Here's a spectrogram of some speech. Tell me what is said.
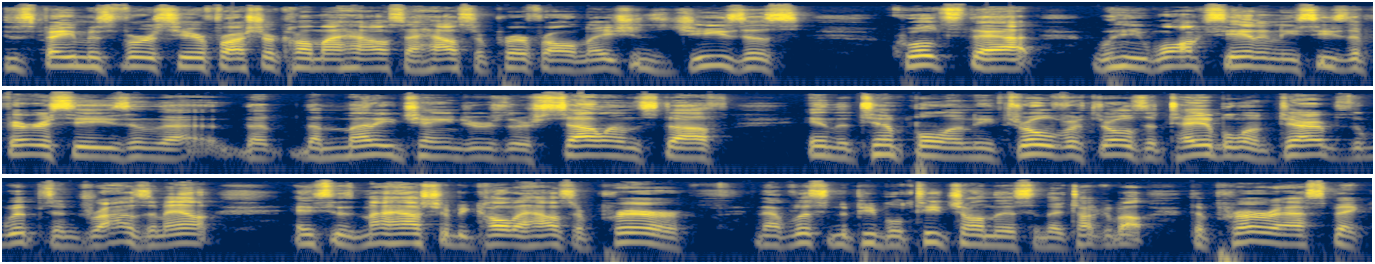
This famous verse here, for I shall call my house a house of prayer for all nations. Jesus quotes that when he walks in and he sees the Pharisees and the, the, the money changers, they're selling stuff in the temple and he throws overthrows the table and tears the whips and drives them out. And he says, my house should be called a house of prayer. And I've listened to people teach on this and they talk about the prayer aspect.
